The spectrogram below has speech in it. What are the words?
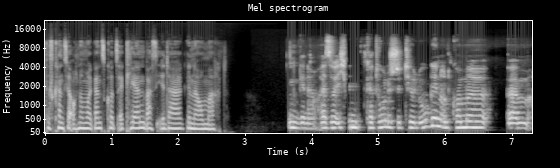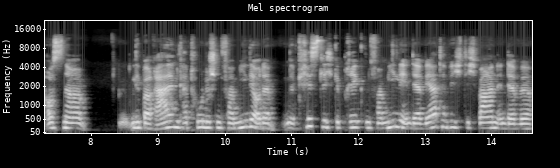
Das kannst du ja auch noch mal ganz kurz erklären, was ihr da genau macht. Genau, also ich bin katholische Theologin und komme ähm, aus einer liberalen katholischen Familie oder einer christlich geprägten Familie, in der Werte wichtig waren, in der wir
